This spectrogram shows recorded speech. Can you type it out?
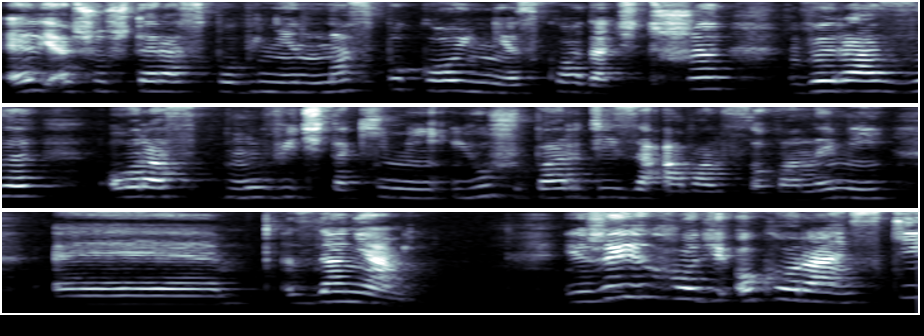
Eliasz już teraz powinien na spokojnie składać trzy wyrazy oraz mówić takimi już bardziej zaawansowanymi e, zdaniami. Jeżeli chodzi o koreański,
